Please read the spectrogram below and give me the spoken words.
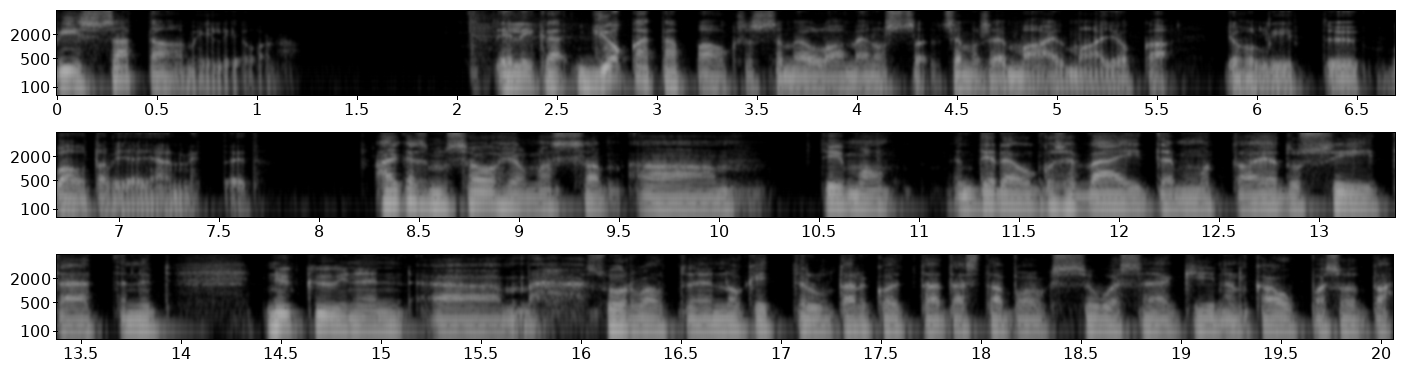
500 miljoonaa. Eli joka tapauksessa me ollaan menossa semmoiseen maailmaan, joka, johon liittyy valtavia jännitteitä. Aikaisemmassa ohjelmassa äh, Timo en tiedä onko se väite, mutta ajatus siitä, että nyt nykyinen ähm, suurvaltojen nokittelu tarkoittaa tässä tapauksessa USA ja Kiinan kauppasota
